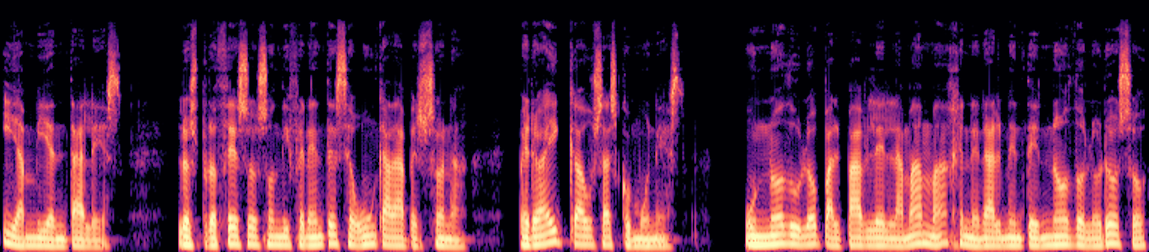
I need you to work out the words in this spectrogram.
y ambientales. Los procesos son diferentes según cada persona, pero hay causas comunes. Un nódulo palpable en la mama, generalmente no doloroso,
